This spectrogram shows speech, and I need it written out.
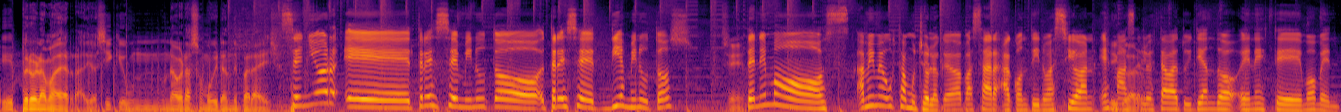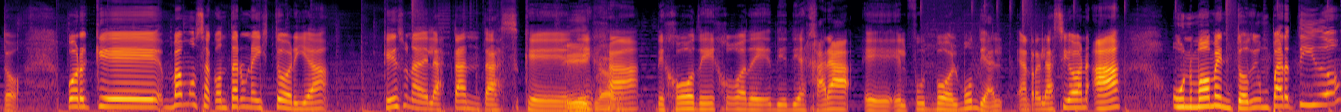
eh, programa de radio. Así que un, abrazo muy grande para ellos. Señor, 13 eh, minutos, 13, 10 minutos. Tenemos, a mí me gusta mucho lo que va a pasar a continuación, es más, lo estaba tuiteando en este momento, porque vamos a contar una historia que es una de las tantas que deja, dejó, dejó, de, dejará eh, el fútbol mundial en relación a un momento de un partido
